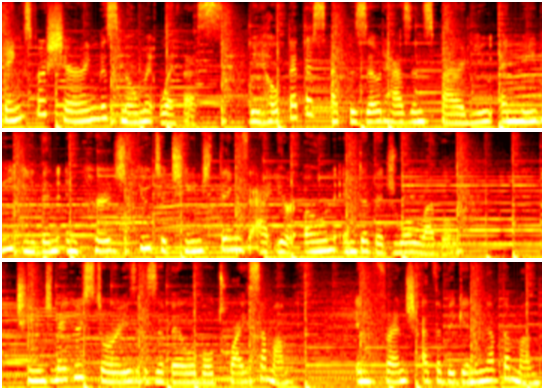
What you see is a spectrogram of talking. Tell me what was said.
Thanks for sharing this moment with us. We hope that this episode has inspired you and maybe even encouraged you to change things at your own individual level. Changemaker Stories is available twice a month, in French at the beginning of the month,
